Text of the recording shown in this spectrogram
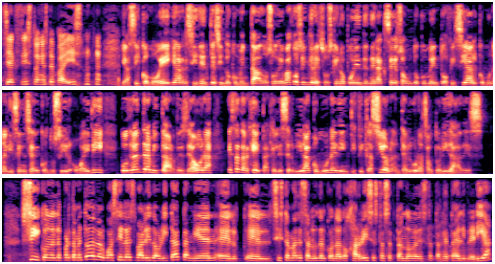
si existo en este país. Y así como ella, residentes indocumentados o de bajos ingresos que no pueden tener acceso a un documento oficial como una licencia de conducir o ID, podrán tramitar desde ahora esta tarjeta que les servirá como una identificación ante algunas autoridades. Sí, con el Departamento del Alguacil es válido ahorita. También el, Sistema de Salud del Condado Harris está aceptando esta tarjeta de librería.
